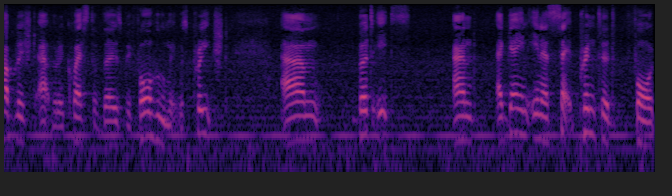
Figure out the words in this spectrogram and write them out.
published at the request of those before whom it was preached. Um, but it's, and again, in a set printed for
